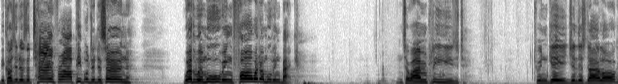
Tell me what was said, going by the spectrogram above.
because it is a time for our people to discern whether we're moving forward or moving back. And so I'm pleased to engage in this dialogue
